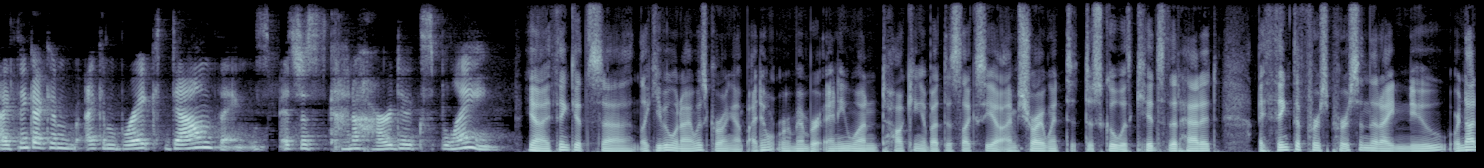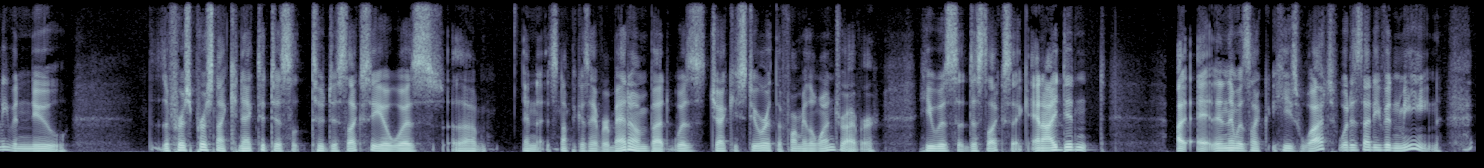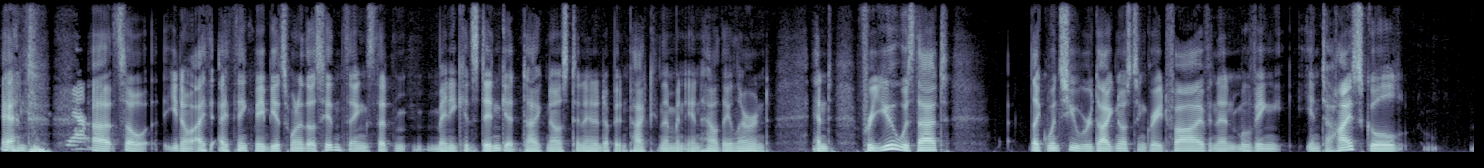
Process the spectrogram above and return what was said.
I think I can I can break down things. It's just kind of hard to explain. Yeah, I think it's uh, like even when I was growing up, I don't remember anyone talking about dyslexia. I'm sure I went to, to, school with kids that had it. I think the first person that I knew, or not even knew, the first person I connected to, to dyslexia was, um, and it's not because I ever met him, but was Jackie Stewart, the Formula One driver. He was dyslexic, and I didn't I, and it was like, he's what? What does that even mean? And yeah. uh, so, you know, I, I think maybe it's one of those hidden things that m- many kids didn't get diagnosed and ended up impacting them in, in how they learned. And for you, was that like once you were diagnosed in grade five and then moving into high school,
